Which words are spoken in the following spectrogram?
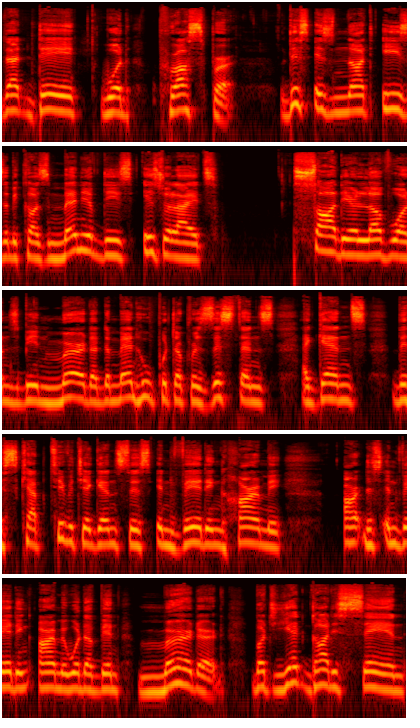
that they would prosper. This is not easy because many of these Israelites saw their loved ones being murdered, the men who put up resistance against this captivity, against this invading army this invading army would have been murdered. But yet God is saying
